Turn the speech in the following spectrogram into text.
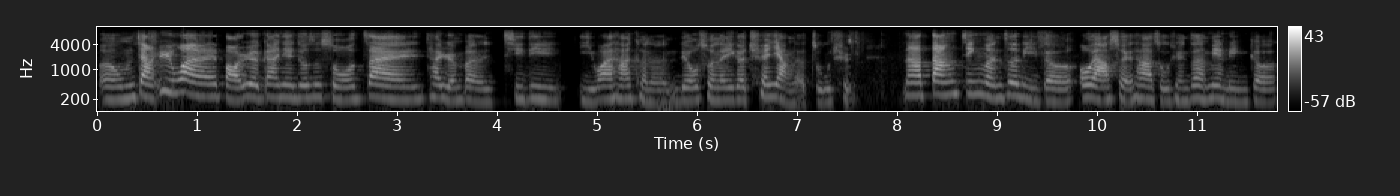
呃，我们讲域外保育的概念，就是说，在它原本栖地以外，它可能留存了一个圈养的族群。那当金门这里的欧亚水獭族群真的面临一个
